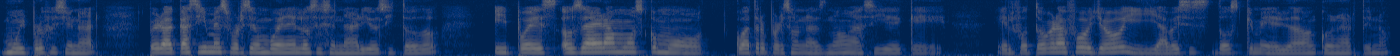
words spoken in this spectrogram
muy profesional, pero acá sí me esforcé un buen en los escenarios y todo. Y pues, o sea, éramos como cuatro personas, ¿no? Así de que el fotógrafo, yo y a veces dos que me ayudaban con arte, ¿no?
